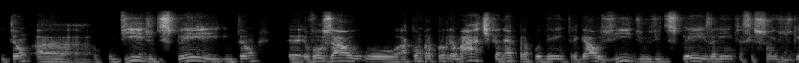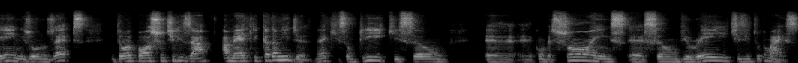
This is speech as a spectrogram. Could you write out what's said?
então, a, a, com vídeo, display, então, é, eu vou usar o, a compra programática, né, para poder entregar os vídeos e displays ali entre as sessões dos games ou nos apps, então eu posso utilizar a métrica da mídia, né, que são cliques, são é, é, conversões, é, são view rates e tudo mais.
